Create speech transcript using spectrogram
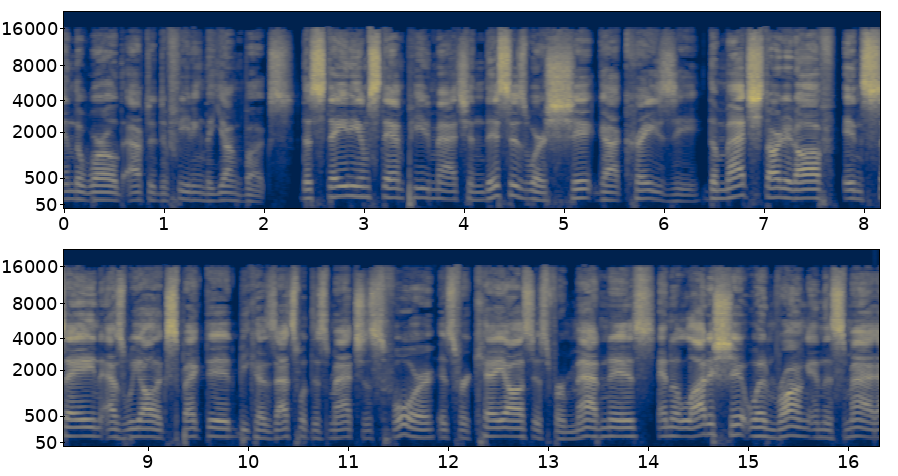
in the world after defeating the Young Bucks. The Stadium Stampede match, and this is where shit got crazy. The match started off insane as we all expected because that's what this match is for. It's for chaos, it's for madness, and a lot of shit went wrong in this match.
